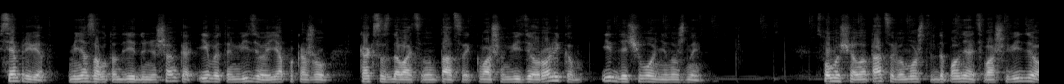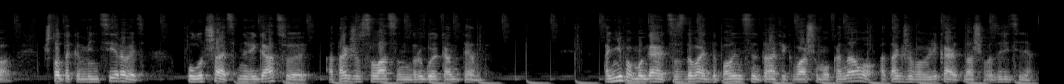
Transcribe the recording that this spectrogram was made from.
Всем привет! Меня зовут Андрей Дунишенко и в этом видео я покажу, как создавать аннотации к вашим видеороликам и для чего они нужны. С помощью аннотаций вы можете дополнять ваши видео, что-то комментировать, улучшать навигацию, а также ссылаться на другой контент. Они помогают создавать дополнительный трафик вашему каналу, а также вовлекают нашего зрителя.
